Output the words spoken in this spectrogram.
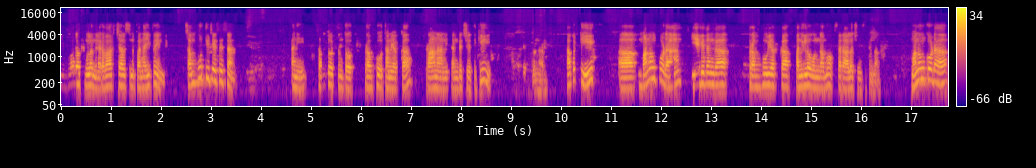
ఈ భూలోకంలో నెరవేర్చాల్సిన పని అయిపోయింది. సంపూర్తి చేసేసాను. అని సంతోషంతో ప్రభు తన యొక్క ప్రాణాన్ని తండ్రి చేతికి చెప్తున్నారు కాబట్టి ఆ మనం కూడా ఏ విధంగా ప్రభు యొక్క పనిలో ఉన్నామో ఒకసారి ఆలోచించుకుందాం. మనం కూడా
